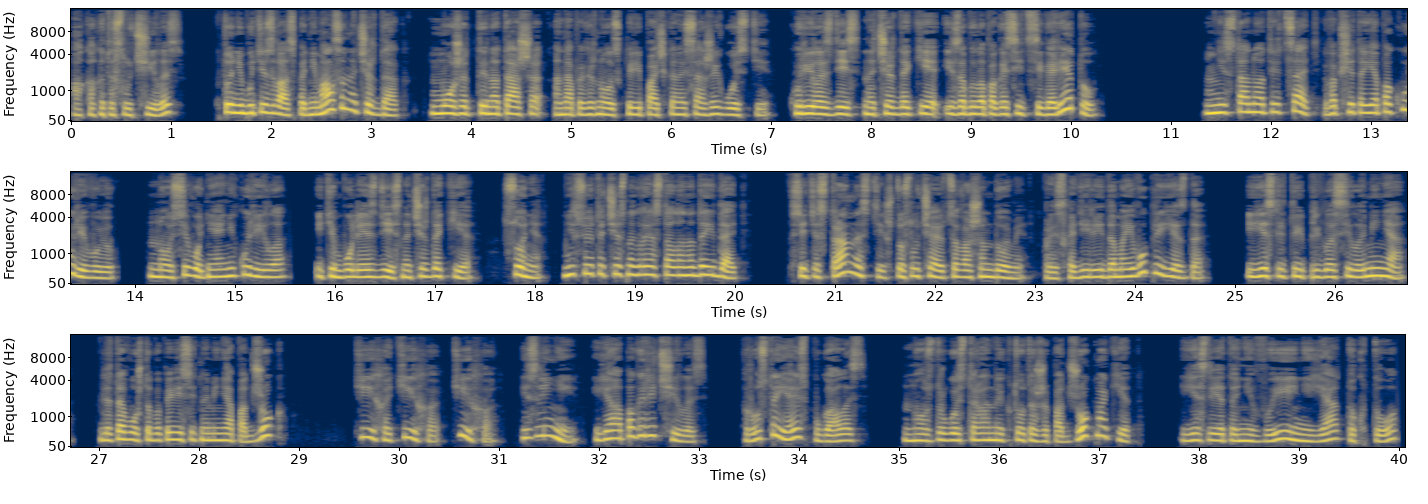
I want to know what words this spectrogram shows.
«А как это случилось? Кто-нибудь из вас поднимался на чердак? Может, ты, Наташа...» Она повернулась к перепачканной сажей гости. «Курила здесь, на чердаке, и забыла погасить сигарету?» «Не стану отрицать. Вообще-то я покуриваю. Но сегодня я не курила. И тем более здесь, на чердаке. Соня, мне все это, честно говоря, стало надоедать. Все эти странности, что случаются в вашем доме, происходили и до моего приезда. И если ты пригласила меня для того, чтобы повесить на меня поджог... Тихо, тихо, тихо. Извини, я погорячилась. Просто я испугалась. Но, с другой стороны, кто-то же поджег макет. Если это не вы и не я, то кто?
